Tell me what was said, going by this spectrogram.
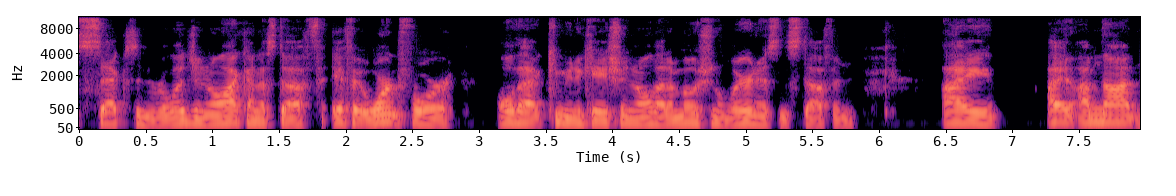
sex and religion and all that kind of stuff if it weren't for all that communication, all that emotional awareness and stuff. And I, I I'm not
